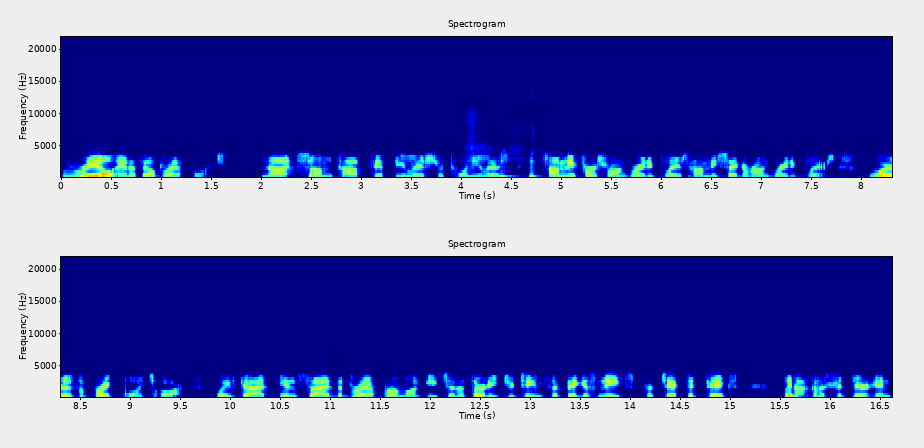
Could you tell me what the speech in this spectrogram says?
real NFL draft boards, not some top 50 list or 20 list. how many first round graded players? How many second round graded players? Where does the break points are? We've got inside the draft room on each of the 32 teams, their biggest needs, projected picks, we're not going to sit there and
